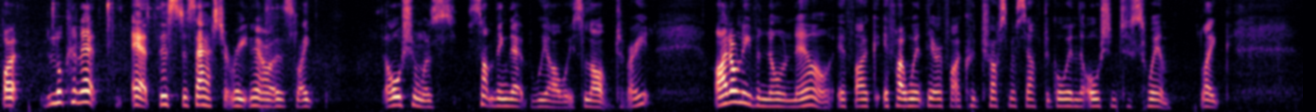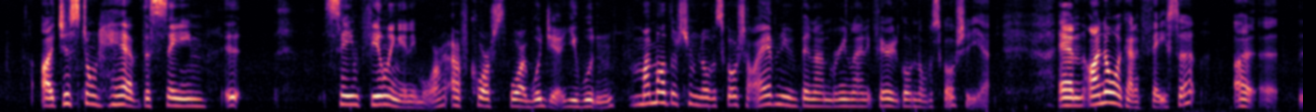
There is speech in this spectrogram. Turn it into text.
But looking at at this disaster right now is like the ocean was something that we always loved, right? I don't even know now if I if I went there if I could trust myself to go in the ocean to swim. Like I just don't have the same uh, same feeling anymore. Of course, why would you? You wouldn't. My mother's from Nova Scotia. I haven't even been on Marine Atlantic Ferry to go to Nova Scotia yet, and I know I got to face it. Uh, uh,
